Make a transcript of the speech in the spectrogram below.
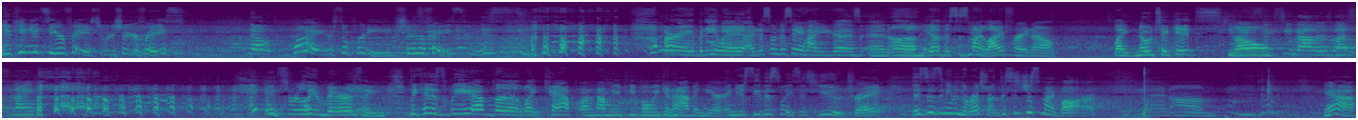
you can't even see your face. You wanna show your face? No. Why? You're so pretty. Show your face. All right, but anyway, I just wanted to say hi, you guys, and uh, yeah, this is my life right now. Like no tickets, She no. made $16 last night. it's really embarrassing because we have the like cap on how many people we can have in here, and you see this place is huge, right? This isn't even the restaurant. This is just my bar, and um, yeah.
